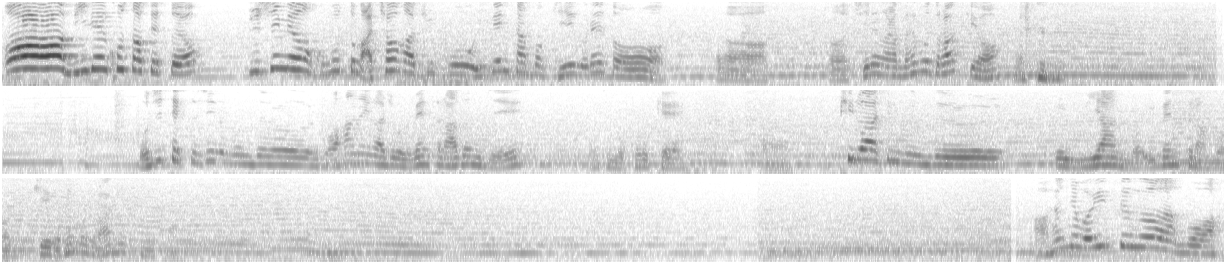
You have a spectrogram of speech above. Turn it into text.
어 미네 코스 어땠어요? 주시면 그것도 맞춰가지고 이벤트 한번 기획을 해서 어, 어, 진행을 한번 해보도록 할게요. 로지텍 쓰시는 분들 뭐 한해가지고 이벤트를 하든지 아무튼 뭐 그렇게 어, 필요하신 분들을 위한 뭐 이벤트를 한번 기획을 해보도록 하겠습니다. 아, 현재 뭐 1등은 뭐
